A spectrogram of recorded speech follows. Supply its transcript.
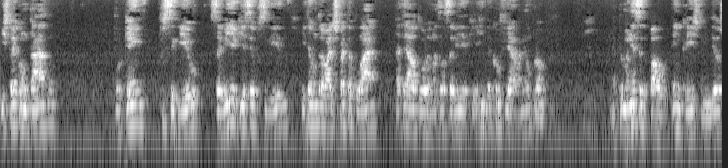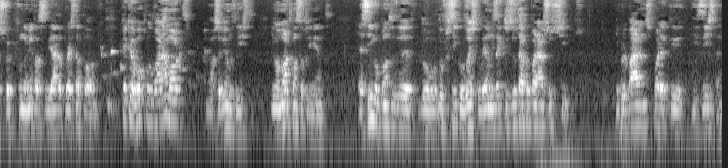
Isto é contado por quem perseguiu, sabia que ia ser perseguido e teve um trabalho espetacular até à altura, mas ele sabia que ainda confiava nele próprio. A permanência de Paulo em Cristo, em Deus, foi profundamente auxiliada por esta pobre, que acabou por levar à morte. Nós sabemos disto. E uma morte com sofrimento. Assim, o ponto de, do, do versículo 2 que lemos é que Jesus está a preparar os seus discípulos e prepara-nos para que exista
